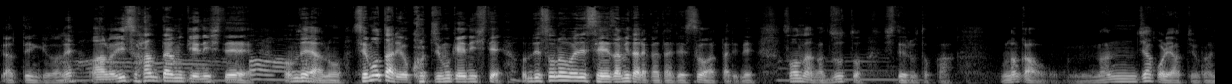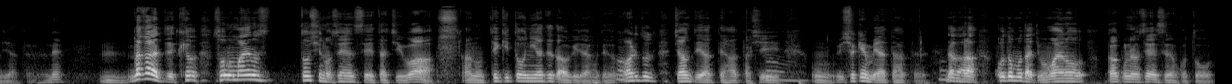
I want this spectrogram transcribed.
やってんけどね。あの、椅子反対向けにして、ほんで、あの、背もたれをこっち向けにして、ほんで、その上で正座みたいな形で座ったりね、そんなんがずっとしてるとか、なんか、なんじゃこりゃっていう感じやったよね。うん。だからって、今日、その前の年の先生たちは、あの、適当にやってたわけじゃなくて、割とちゃんとやってはったし、うん、一生懸命やってはったね。だから、子供たちも前の学年の先生のこと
